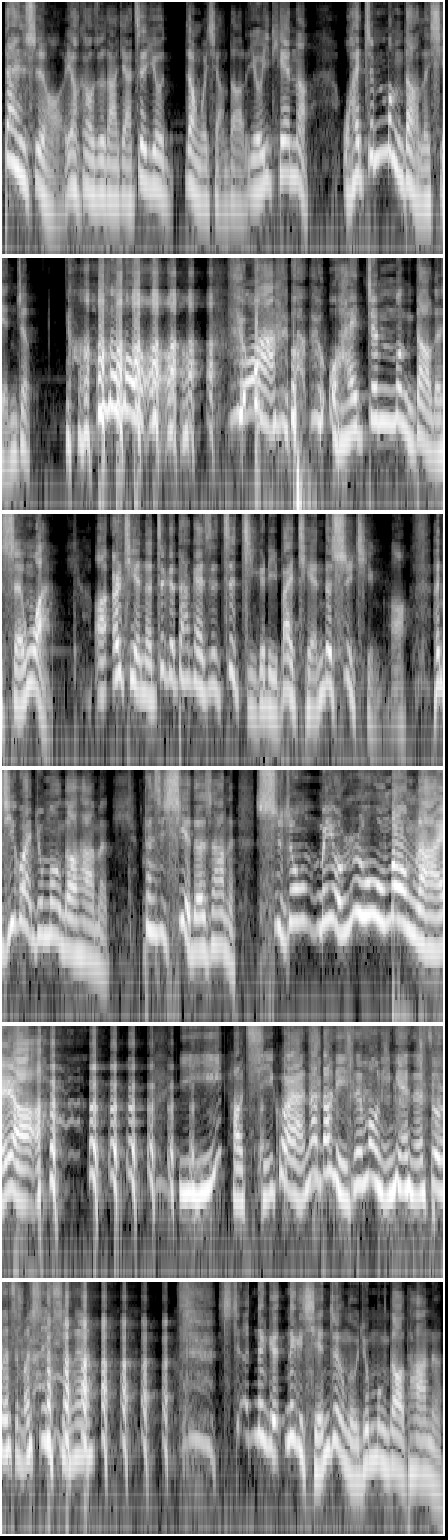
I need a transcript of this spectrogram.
但是哦，要告诉大家，这又让我想到了，有一天呢，我还真梦到了贤正，哇，我还真梦到了沈婉。啊，而且呢，这个大概是这几个礼拜前的事情啊，很奇怪就梦到他们，但是谢德沙呢始终没有入梦来呀。咦，好奇怪啊！那到底在梦里面呢做了什么事情呢？那个那个贤正呢，我就梦到他呢，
